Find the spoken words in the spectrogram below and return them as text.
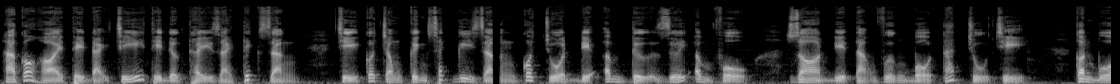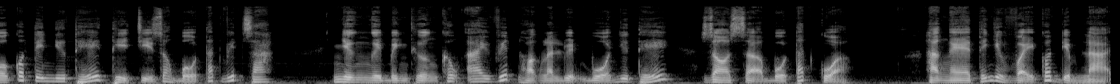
Hạ có hỏi thầy đại trí thì được thầy giải thích rằng, chỉ có trong kinh sách ghi rằng có chùa địa âm tự dưới âm phủ, do địa tạng vương Bồ Tát chủ trì. Còn bùa có tên như thế thì chỉ do Bồ Tát viết ra. Nhưng người bình thường không ai viết hoặc là luyện bùa như thế do sợ Bồ Tát của. Hà nghe thấy như vậy có điểm lạ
